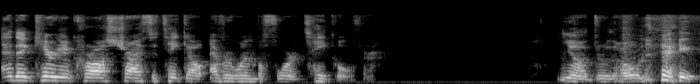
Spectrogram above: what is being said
And then Karrion Cross tries to take out everyone before takeover. You know, through the whole night,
